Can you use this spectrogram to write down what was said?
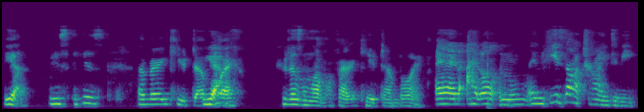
Yeah. He's he's a very cute dumb Yes. boy. Who doesn't love a very cute dumb boy? And I don't, and he's not trying to be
